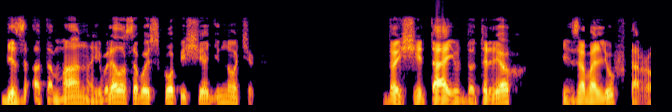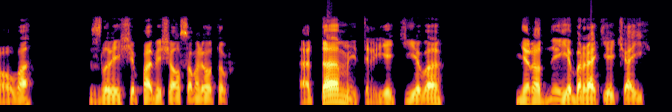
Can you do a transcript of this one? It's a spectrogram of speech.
без атамана являла собой скопище одиночек. «Досчитаю до трех и завалю второго», — зловеще пообещал Самолетов. «А там и третьего. Неродные братья чай».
